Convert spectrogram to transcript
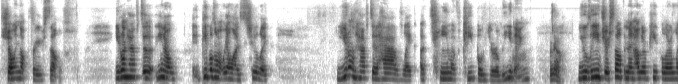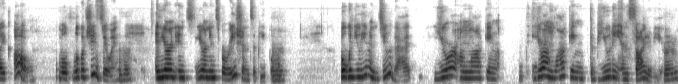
showing up for yourself. You don't have to, you know, people don't realize too, like, you don't have to have like a team of people you're leading. No. You lead yourself, and then other people are like, oh, well, look what she's doing. Mhm. And you're an ins- you're an inspiration to people. Mhm. But when you even do that, you're unlocking you're unlocking the beauty inside of you Mhm.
